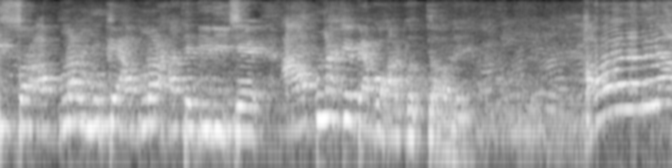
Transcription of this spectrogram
ঈশ্বর আপনার মুখে আপনার হাতে দিয়ে দিয়েছে আপনাকে ব্যবহার করতে হবে। হালেলুয়া!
